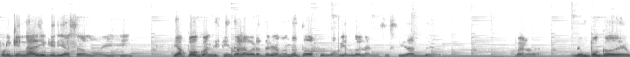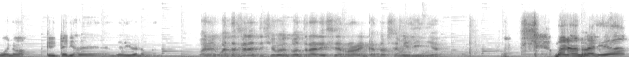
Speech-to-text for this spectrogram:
porque nadie quería hacerlo y, de a poco en distintos laboratorios del mundo todos fuimos viendo la necesidad de, bueno, de, un poco de buenos criterios de, de development. Bueno, ¿cuántas horas te llevo a encontrar ese error en 14.000 líneas? Bueno, en realidad,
